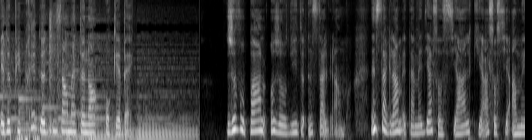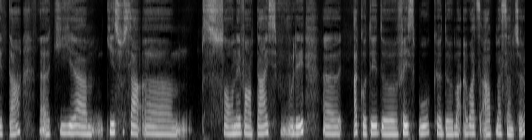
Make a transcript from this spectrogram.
et depuis près de 10 ans maintenant au Québec. Je vous parle aujourd'hui de Instagram. Instagram est un média social qui est associé à Meta, euh, qui, euh, qui est sous euh, son éventail, si vous voulez, à côté de Facebook, de WhatsApp, Messenger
